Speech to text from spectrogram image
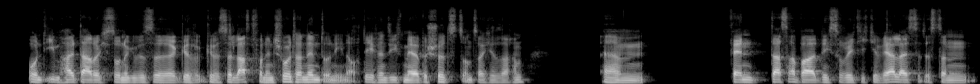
und ihm halt dadurch so eine gewisse, gewisse Last von den Schultern nimmt und ihn auch defensiv mehr beschützt und solche Sachen. Ähm, wenn das aber nicht so richtig gewährleistet ist, dann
